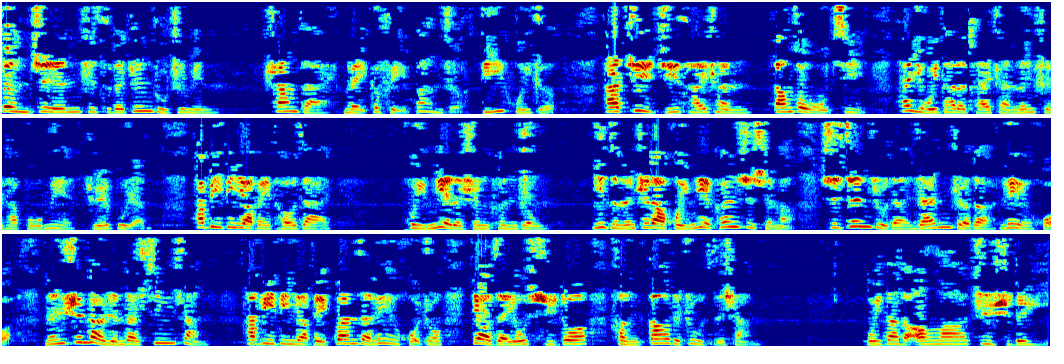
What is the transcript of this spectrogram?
奉至恩至慈的真主之名，伤宰每个诽谤者、诋毁者。他聚集财产当做武器，他以为他的财产能使他不灭，绝不然，他必定要被投在毁灭的深坑中。你怎能知道毁灭坑是什么？是真主的燃者的烈火，能升到人的心上。他必定要被关在烈火中，吊在有许多很高的柱子上。伟大的安拉，巨石的语言。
